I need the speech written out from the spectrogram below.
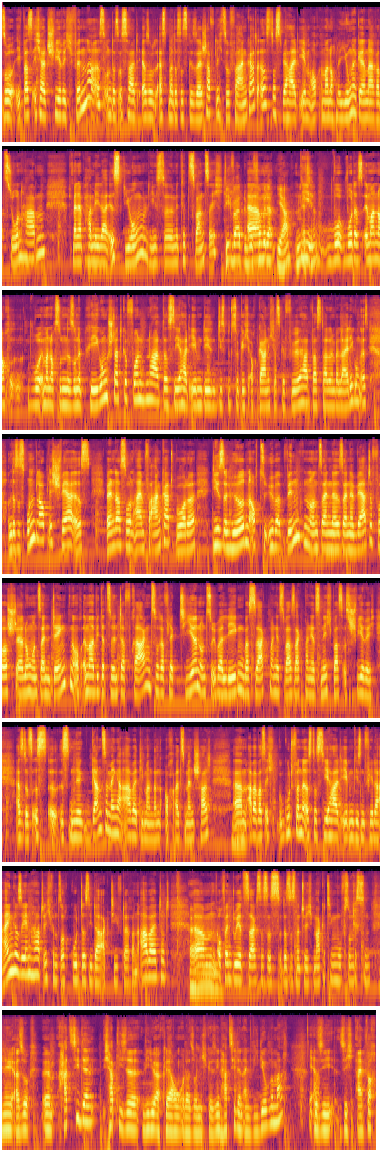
so, was ich halt schwierig finde, ist, und das ist halt also erstmal, dass es gesellschaftlich so verankert ist, dass wir halt eben auch immer noch eine junge Generation haben. Ich meine, Pamela ist jung, die ist äh, Mitte 20. Wie war, bevor wir da, Ähm, ja, hm, die, wo, wo das immer noch, wo immer noch so eine, so eine Prägung stattgefunden hat, dass sie halt eben die, diesbezüglich auch gar nicht das Gefühl hat, was da eine Beleidigung ist. Und dass es unglaublich schwer ist, wenn das so in einem verankert wurde, diese Hürden auch zu überwinden und seine, seine Wertevorstellungen und sein Denken auch immer wieder zu hinterfragen, zu reflektieren und zu überlegen, was sagt man jetzt, was sagt man jetzt nicht, was ist schwierig. Also das ist, äh, ist eine ganze Menge Arbeit, die man dann auch als Mensch hat. Ähm, aber was ich gut finde, ist, dass sie halt eben diesen Fehler eingesehen hat. Ich finde es auch gut, dass sie da aktiv daran arbeitet. Ähm, auch wenn du jetzt sagst, das ist, das ist natürlich Marketing-Move so ein bisschen. Nee, also ähm, hat sie denn, ich habe diese Videoerklärung oder so nicht gesehen, hat sie denn ein Video gemacht, Ja. wo sie sich einfach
